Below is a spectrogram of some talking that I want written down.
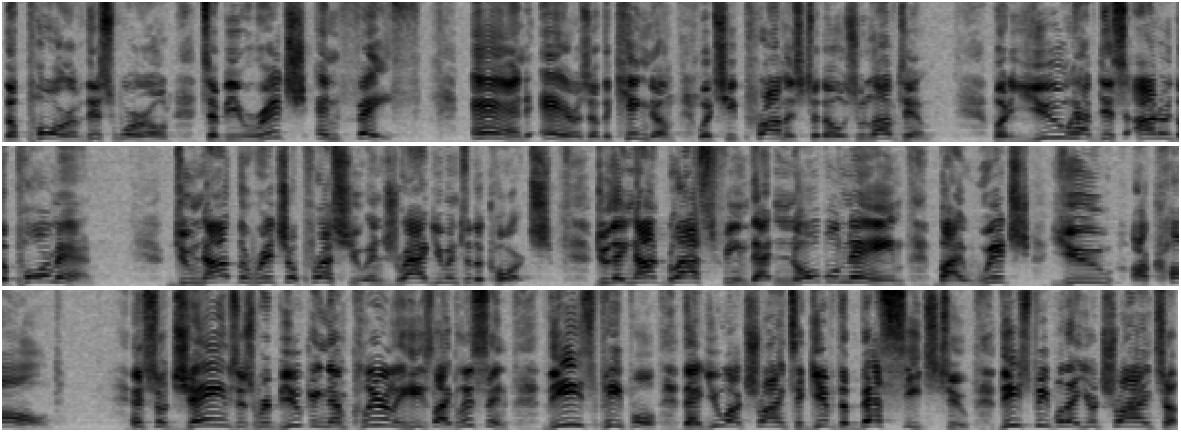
the poor of this world to be rich in faith and heirs of the kingdom which he promised to those who loved him? But you have dishonored the poor man. Do not the rich oppress you and drag you into the courts? Do they not blaspheme that noble name by which you are called? And so James is rebuking them clearly. He's like, listen, these people that you are trying to give the best seats to, these people that you're trying to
